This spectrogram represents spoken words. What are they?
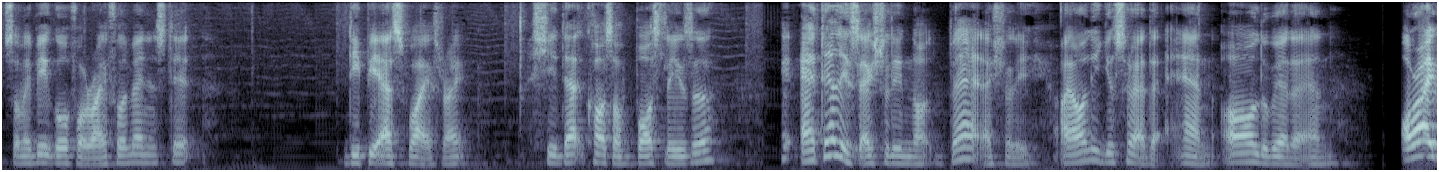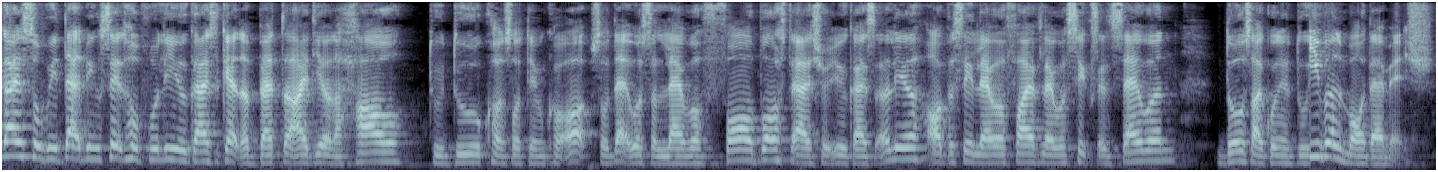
So maybe go for Rifleman instead. DPS wise, right? She that cause of Boss Laser. Adele is actually not bad actually. I only use her at the end, all the way at the end. Alright guys, so with that being said, hopefully you guys get a better idea on how to do Consortium Co-op. So that was a level 4 boss that I showed you guys earlier. Obviously level 5, level 6 and 7, those are going to do even more damage.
